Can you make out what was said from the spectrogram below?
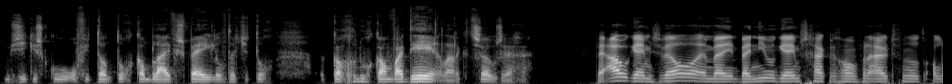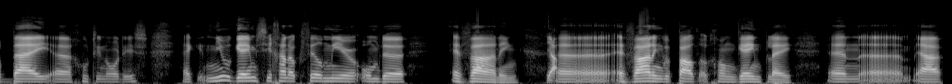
muziek is cool, of je het dan toch kan blijven spelen, of dat je het toch kan, genoeg kan waarderen, laat ik het zo zeggen. Bij oude games wel, en bij, bij nieuwe games ga ik er gewoon vanuit van dat allebei uh, goed in orde is. Kijk, nieuwe games die gaan ook veel meer om de ervaring. Ja. Uh, ervaring bepaalt ook gewoon gameplay. En uh, ja,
